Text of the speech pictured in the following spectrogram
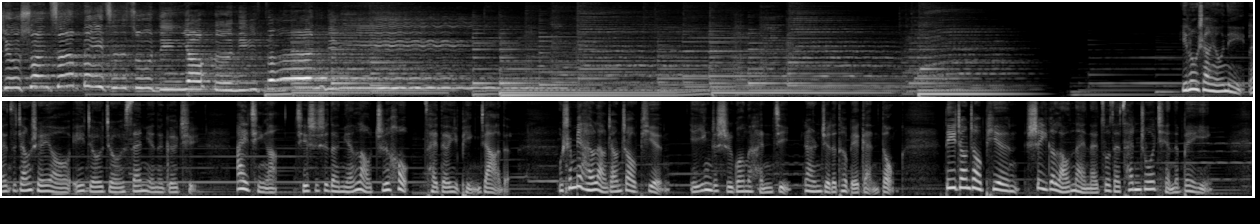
就算这辈子注定要和你分离。一路上有你，来自张学友一九九三年的歌曲。爱情啊，其实是等年老之后才得以评价的。我身边还有两张照片，也印着时光的痕迹，让人觉得特别感动。第一张照片是一个老奶奶坐在餐桌前的背影，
